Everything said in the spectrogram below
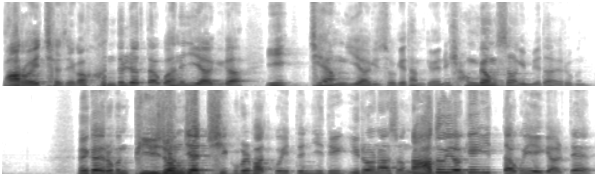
바로의 체제가 흔들렸다고 하는 이야기가 이 재앙 이야기 속에 담겨 있는 혁명성입니다, 여러분. 그러니까 여러분 비존재 취급을 받고 있던 이들이 일어나서 나도 여기에 있다고 얘기할 때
